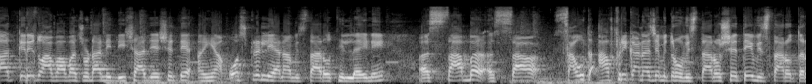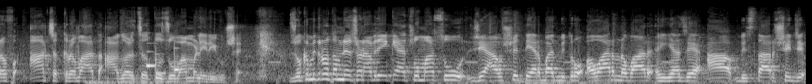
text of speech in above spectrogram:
વાત કરીએ તો આ વાવાઝોડાની દિશા જે છે તે અહીંયા ઓસ્ટ્રેલિયાના વિસ્તારોથી લઈને સાબર સાઉથ આફ્રિકાના જે મિત્રો વિસ્તારો છે, તે વિસ્તારો તરફ આ ચક્રવાત આગળ જતું જોવા મળી રહ્યું છે. જો કે મિત્રો તમને જણાવી દઈએ કે આ ચોમાસું જે આવશે ત્યારબાદ મિત્રો અવારનવાર અહીંયા જે આ વિસ્તાર છે, જે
